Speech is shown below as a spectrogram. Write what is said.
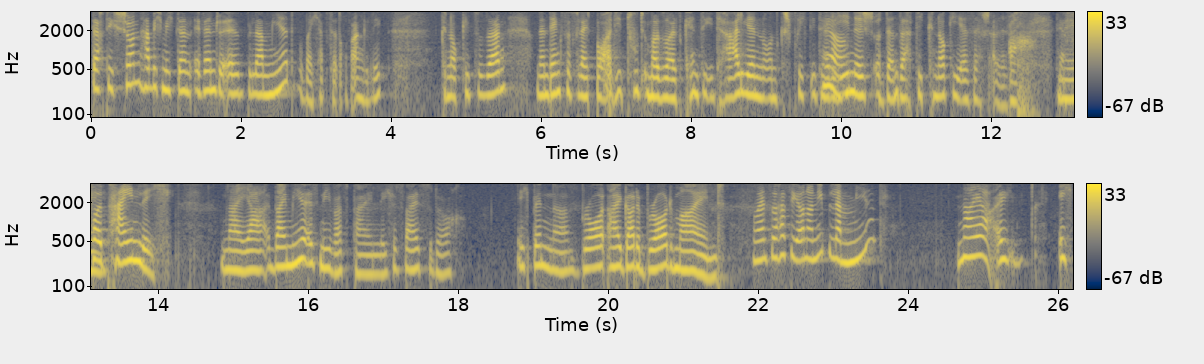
dachte ich schon, habe ich mich dann eventuell blamiert, wobei ich habe es ja darauf angelegt, Gnocchi zu sagen. Und dann denkst du vielleicht, boah, die tut immer so, als kennt sie Italien und spricht Italienisch und dann sagt die Gnocchi, es ist ja alles Ach, ja, nee. voll peinlich. Naja, bei mir ist nie was peinlich, das weißt du doch. Ich bin äh, broad, I got a broad mind. Meinst, du hast dich auch noch nie blamiert? Naja, ich, ich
